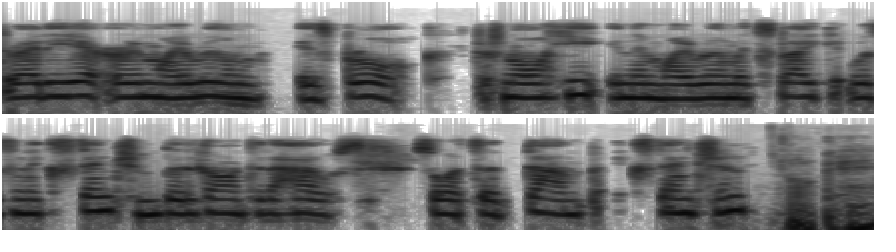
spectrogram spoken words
The radiator in my room is broke. There's no heating in my room. It's like it was an extension built onto the house. So it's a damp extension. Okay.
